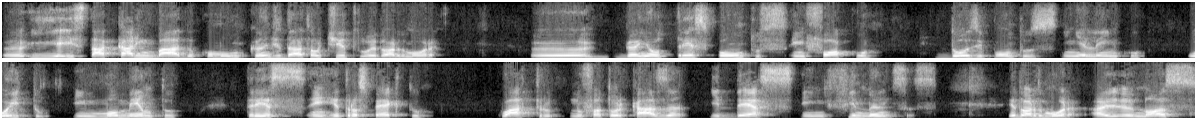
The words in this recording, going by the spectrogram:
uh, e está carimbado como um candidato ao título, Eduardo Moura. Uh, ganhou 3 pontos em foco, 12 pontos em elenco, 8 em momento, 3 em retrospecto, 4 no fator casa e 10 em finanças. Eduardo Moura, nós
